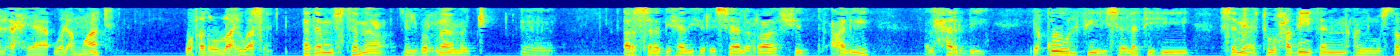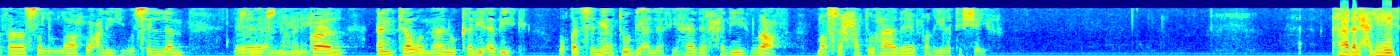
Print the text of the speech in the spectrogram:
الأحياء والأموات وفضل الله واسع. هذا مستمع للبرنامج آه، أرسل بهذه الرسالة راشد علي الحربي يقول في رسالته سمعت حديثا عن المصطفى صلى الله عليه وسلم أنه قال أنت ومالك لأبيك وقد سمعت بأن في هذا الحديث ضعف ما صحة هذا يا فضيلة الشيخ؟ هذا الحديث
